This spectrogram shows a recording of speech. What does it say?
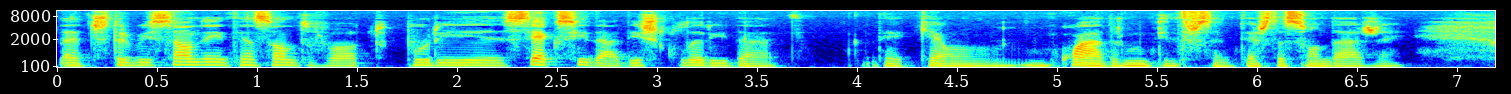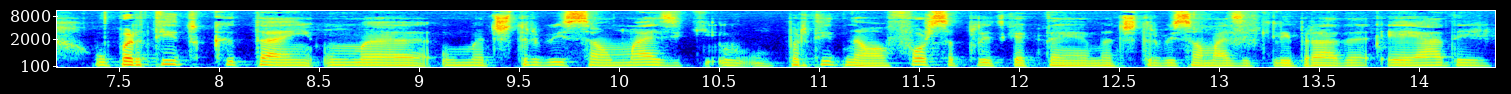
a distribuição da intenção de voto por sexo, idade e escolaridade, de- que é um, um quadro muito interessante desta sondagem, o partido que tem uma, uma distribuição mais. O partido não, a força política que tem uma distribuição mais equilibrada é a AD.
